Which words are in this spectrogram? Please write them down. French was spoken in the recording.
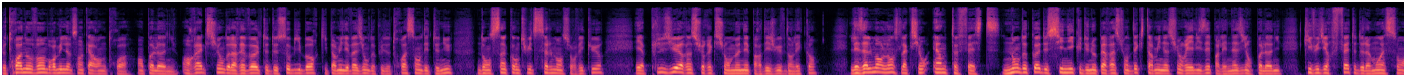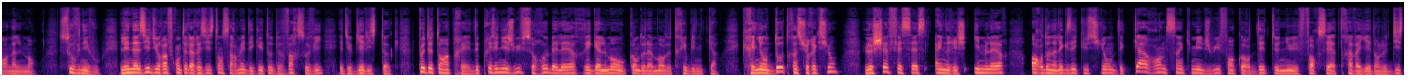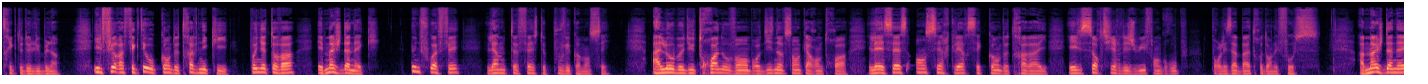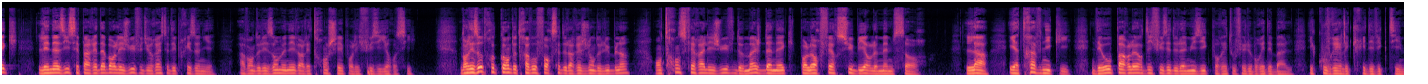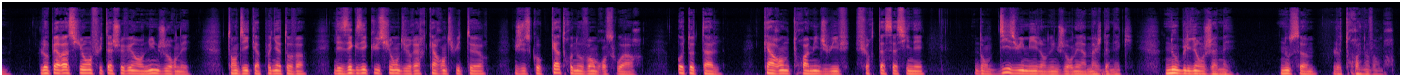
Le 3 novembre 1943, en Pologne, en réaction de la révolte de Sobibor qui permit l'évasion de plus de 300 détenus, dont 58 seulement survécurent, et à plusieurs insurrections menées par des juifs dans les camps, les Allemands lancent l'action Erntefest, nom de code cynique d'une opération d'extermination réalisée par les nazis en Pologne, qui veut dire fête de la moisson en allemand. Souvenez-vous, les nazis durent affronter la résistance armée des ghettos de Varsovie et de Bialystok. Peu de temps après, des prisonniers juifs se rebellèrent également au camp de la mort de Treblinka. Craignant d'autres insurrections, le chef SS Heinrich Himmler ordonna l'exécution des 45 000 juifs encore détenus et forcés à travailler dans le district de Lublin. Ils furent affectés au camp de Travniki, Poniatova et Majdanek. Une fois fait, l'Erntefest pouvait commencer. À l'aube du 3 novembre 1943, les SS encerclèrent ces camps de travail et ils sortirent les Juifs en groupe pour les abattre dans les fosses. À Majdanek, les nazis séparaient d'abord les Juifs du reste des prisonniers, avant de les emmener vers les tranchées pour les fusiller aussi. Dans les autres camps de travaux forcés de la région de Lublin, on transféra les Juifs de Majdanek pour leur faire subir le même sort. Là et à Travniki, des haut-parleurs diffusaient de la musique pour étouffer le bruit des balles et couvrir les cris des victimes. L'opération fut achevée en une journée, tandis qu'à Poniatova, les exécutions durèrent 48 heures jusqu'au 4 novembre au soir. Au total, 43 000 juifs furent assassinés, dont 18 000 en une journée à Majdanek. N'oublions jamais, nous sommes le 3 novembre.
